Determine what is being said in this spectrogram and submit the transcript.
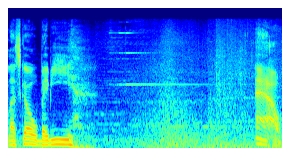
Let's go, baby. Ow.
